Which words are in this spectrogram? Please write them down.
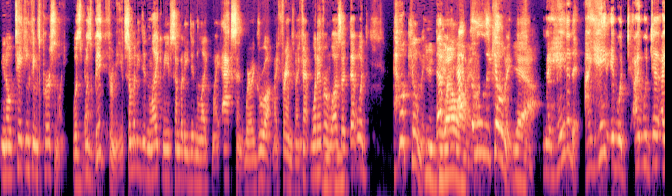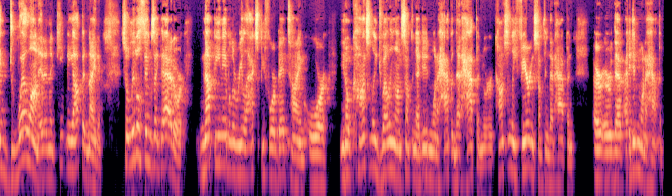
you know taking things personally was yeah. was big for me. If somebody didn't like me, if somebody didn't like my accent, where I grew up, my friends, my family, whatever mm-hmm. it was, mm-hmm. that that would that would kill me. You that dwell would absolutely kill me. Yeah. And I hated it. I hate it. Would I would just I dwell on it and it keep me up at night. So little things like that, or not being able to relax before bedtime, or you know, constantly dwelling on something I didn't want to happen that happened, or constantly fearing something that happened, or, or that I didn't want to happen.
